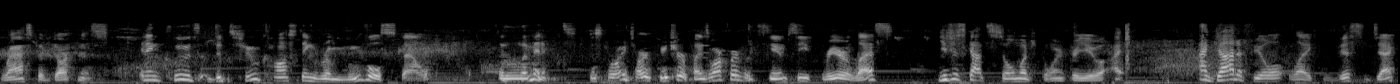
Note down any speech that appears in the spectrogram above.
Grasp of Darkness. It includes the two costing removal spell, Eliminate. Destroy target creature or planeswalker with CMC 3 or less you just got so much going for you. I, I gotta feel like this deck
